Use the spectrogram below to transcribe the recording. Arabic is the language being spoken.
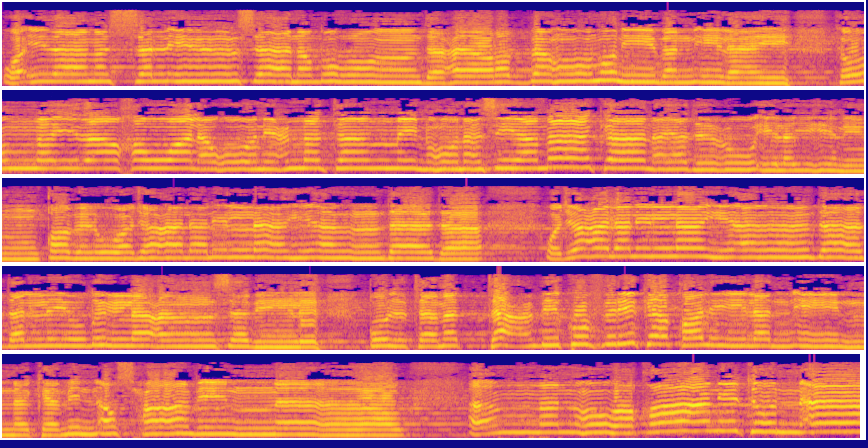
وإذا مس الإنسان ضر دعا ربه منيبا إليه ثم إذا خوله نعمة منه نسي ما كان يدعو إليه من قبل وجعل لله أندادا وجعل لله أندادا ليضل عن سبيله. قل تمتع بكفرك قليلا إنك من أصحاب النار. هو قانت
